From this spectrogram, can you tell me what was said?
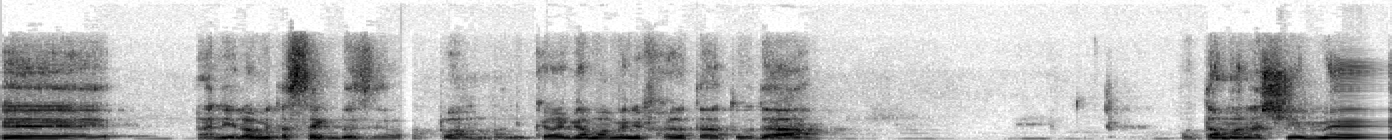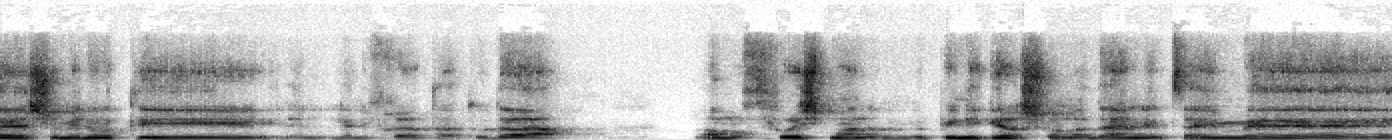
אה, אני לא מתעסק בזה, עוד פעם, אני כרגע מאמן נבחרת העתודה, אותם אנשים אה, שמינו אותי לנבחרת העתודה, עמוס פרישמן ופיני גרשון עדיין נמצאים אה,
